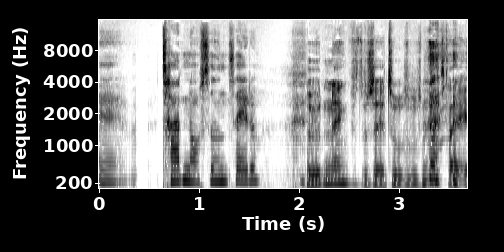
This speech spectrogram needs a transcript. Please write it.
øh, 13 år siden, sagde du? 17, ikke? Hvis du sagde 2003,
